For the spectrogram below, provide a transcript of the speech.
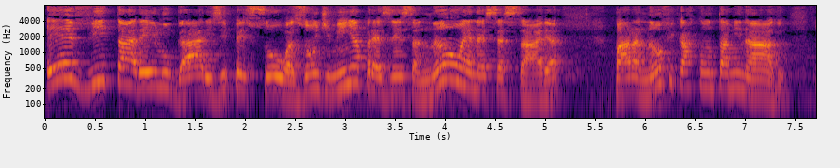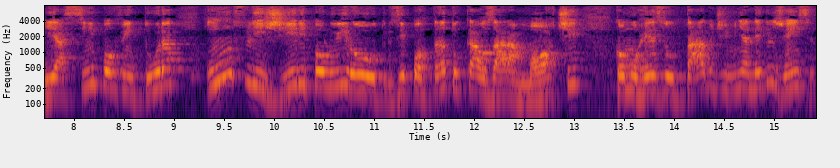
Evitarei lugares e pessoas onde minha presença não é necessária para não ficar contaminado e assim porventura infligir e poluir outros e portanto causar a morte como resultado de minha negligência.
